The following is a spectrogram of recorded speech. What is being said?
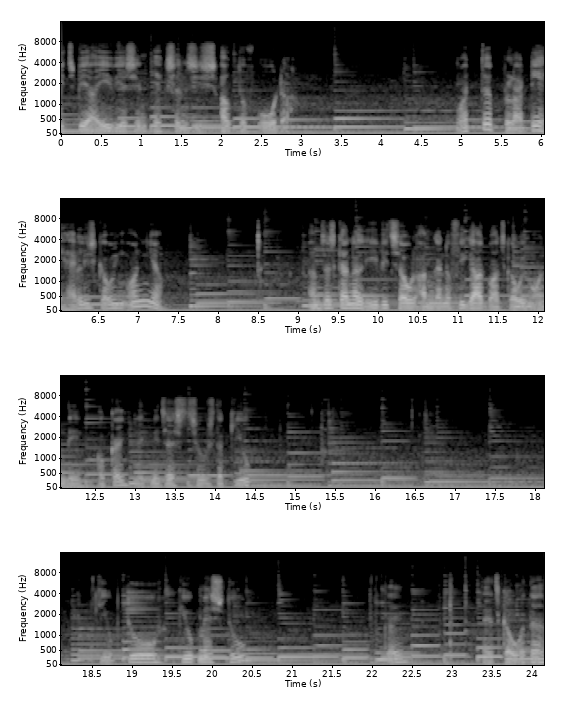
Its behaviors and actions is out of order. What the bloody hell is going on here? I'm just gonna leave it so I'm gonna figure out what's going on there. Okay, let me just choose the cube. Cube 2, cube mesh 2. Okay, let's go with the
